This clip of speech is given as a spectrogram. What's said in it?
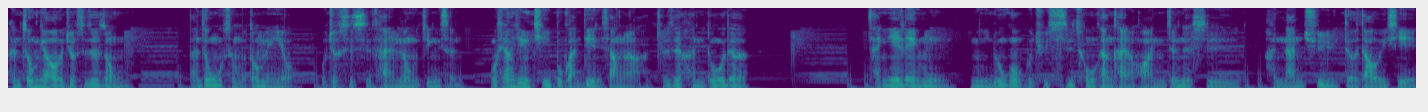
很重要的就是这种反正我什么都没有，我就试试看的那种精神。我相信，其实不管电商啊，就是很多的。产业类目，你如果不去试错看看的话，你真的是很难去得到一些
